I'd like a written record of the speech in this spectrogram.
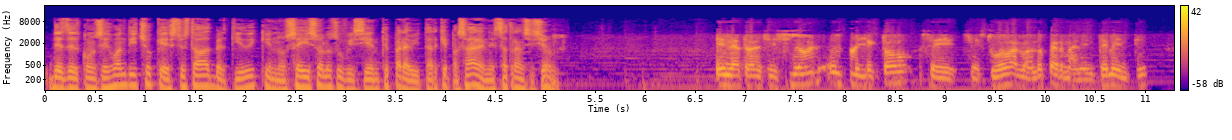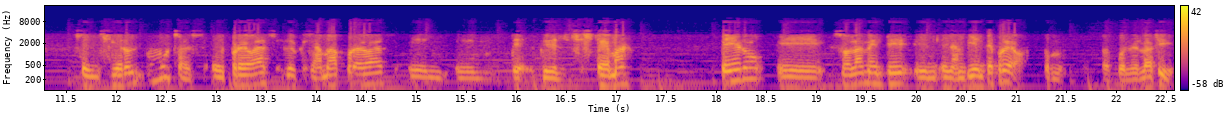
Desde el Consejo han dicho que esto estaba advertido y que no se hizo lo suficiente para evitar que pasara en esta transición. En la transición, el proyecto se, se estuvo evaluando permanentemente. Se hicieron muchas eh, pruebas, lo que se llama pruebas del sistema, pero eh, solamente en, en ambiente prueba, por ponerlo así.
